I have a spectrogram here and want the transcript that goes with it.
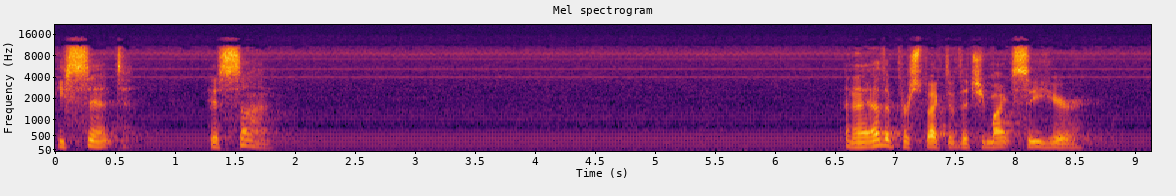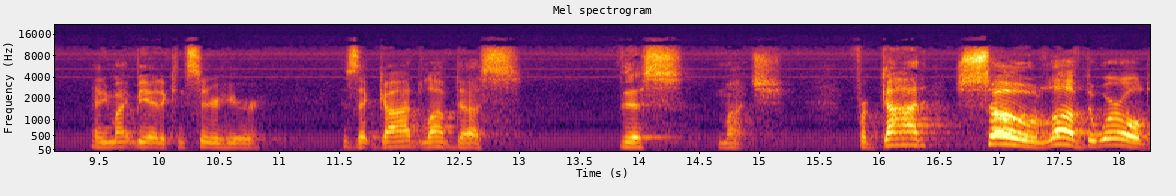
He sent his son. And another perspective that you might see here, and you might be able to consider here, is that God loved us this much. For God so loved the world,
